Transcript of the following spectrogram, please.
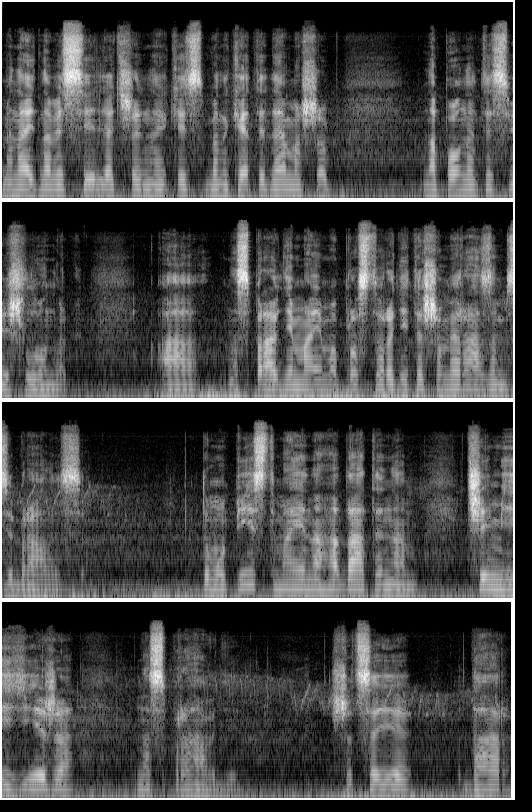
Ми навіть на весілля чи на якийсь банкет йдемо, щоб наповнити свій шлунок. А насправді маємо просто радіти, що ми разом зібралися. Тому піст має нагадати нам, чим є їжа насправді, що це є дар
